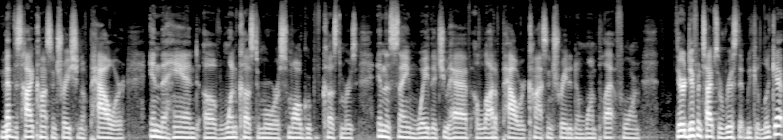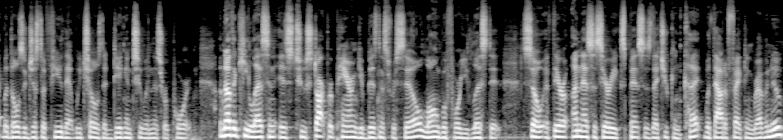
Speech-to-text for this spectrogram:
you have this high concentration of power in the hand of one customer or a small group of customers in the same way that you have a lot of power concentrated in one platform. There are different types of risks that we could look at, but those are just a few that we chose to dig into in this report. Another key lesson is to start preparing your business for sale long before you list it. So, if there are unnecessary expenses that you can cut without affecting revenue,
